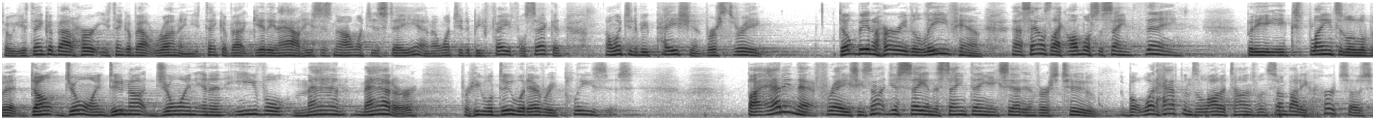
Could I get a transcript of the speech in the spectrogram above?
So you think about hurt, you think about running, you think about getting out. He says, No, I want you to stay in. I want you to be faithful. Second, I want you to be patient. Verse 3. Don't be in a hurry to leave him. Now, it sounds like almost the same thing, but he explains it a little bit. Don't join, do not join in an evil man, matter, for he will do whatever he pleases. By adding that phrase, he's not just saying the same thing he said in verse 2, but what happens a lot of times when somebody hurts us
